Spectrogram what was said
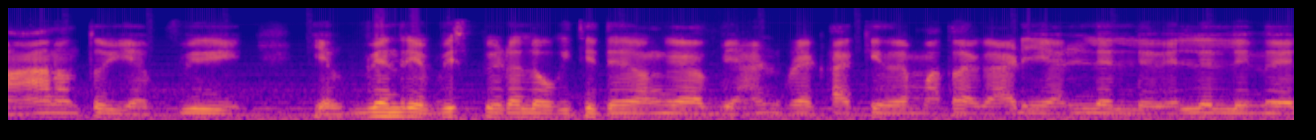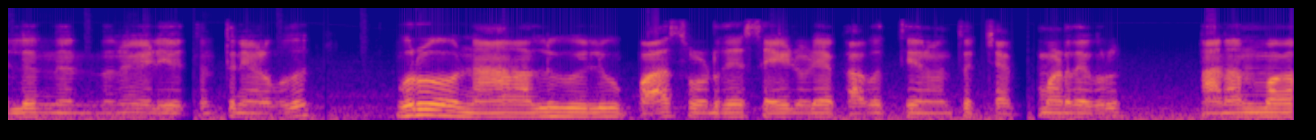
ನಾನಂತೂ ಎವ್ವಿ ಎವ್ವಿ ಅಂದ್ರೆ ಎವ್ವಿ ಸ್ಪೀಡ್ ಅಲ್ಲಿ ಹೋಗಿತಿದ್ದೆ. ಹಂಗೆ ಬ್ಯಾಂಡ್ ಬ್ರೇಕ್ ಹಾಕಿದ್ರೆ ಮಾತ್ರ ಗಾಡಿ ಎಲ್ಲೆಲ್ಲಿ ಎಲ್ಲೆಲ್ಲಿಂದ, ಎಲ್ಲೆಲ್ಲಿಂದನೂ ಎಳಿಯುತ್ತೆ ಅಂತಾನೆ ಹೇಳ್ಬೋದು. ಗುರು, ನಾನು ಅಲ್ಲಿಗೂ ಇಲ್ಲಿಗೂ ಪಾಸ್ ಹೊಡೆದೆ ಸೈಡ್ ಹೊಡಿಯಕ್ ಆಗುತ್ತೇನೋ ಅಂತ ಚೆಕ್ ಮಾಡಿದೆ ಗುರು. ಆ ನನ್ನ ಮಗ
